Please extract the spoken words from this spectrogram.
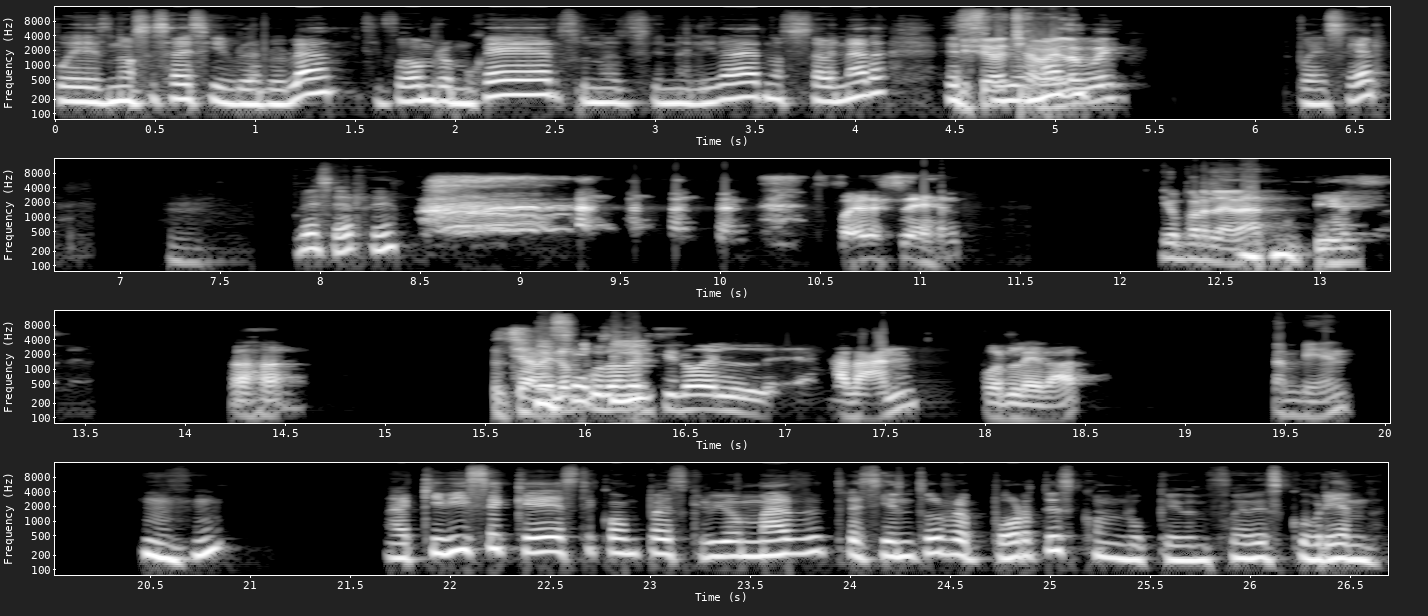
pues no se sabe si bla, bla, bla, si fue hombre o mujer, su nacionalidad, no se sabe nada. ¿Y si era Estudió Chabelo, güey? Puede ser. Mm. Puede ser, ¿eh? Puede ser. Yo por la edad. Ajá. Pues Chabelo pudo aquí- haber sido el Adán por la edad. También. Aquí dice que este compa escribió más de 300 reportes con lo que fue descubriendo.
